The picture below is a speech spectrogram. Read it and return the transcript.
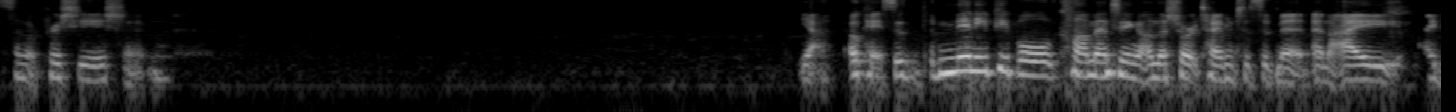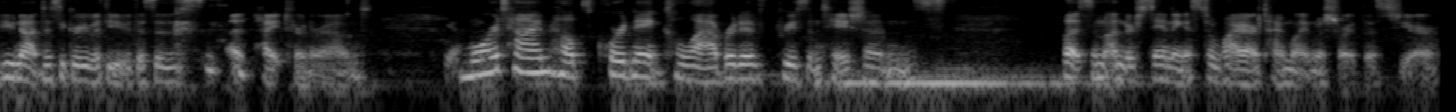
Some appreciation. Yeah. Okay so many people commenting on the short time to submit and i i do not disagree with you. This is a tight turnaround. Yeah. more time helps coordinate collaborative presentations but some understanding as to why our timeline was short this year.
